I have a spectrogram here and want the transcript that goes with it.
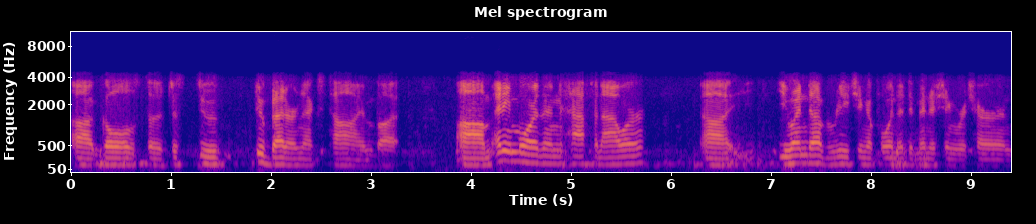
uh, goals to just do do better next time, but um, any more than half an hour, uh, you end up reaching a point of diminishing return,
